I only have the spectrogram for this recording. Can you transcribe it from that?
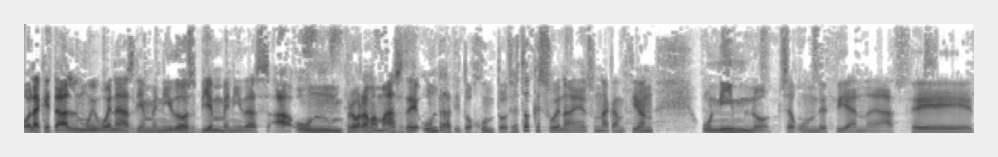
Hola, ¿qué tal? Muy buenas, bienvenidos, bienvenidas a un programa más de Un Ratito Juntos. Esto que suena es una canción, un himno, según decían hace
